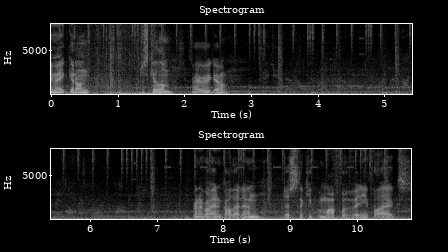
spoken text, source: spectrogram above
Teammate, get on. Just kill him. There we go. We're gonna go ahead and call that in, just to keep him off of any flags.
